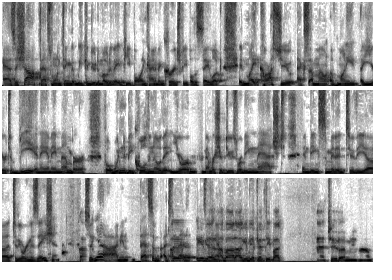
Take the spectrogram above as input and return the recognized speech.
as a shop, that's one thing that we can do to motivate people and kind of encourage people to say, look, it might cost you X amount of money a year to be an AMA member, but wouldn't it be cool to know that your membership dues were being matched and being submitted to the uh, to the organization? So yeah, I mean, that's a that's a, I'll, I'll that's give a you. thing How about I'll give you fifty bucks too? I mean, um,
